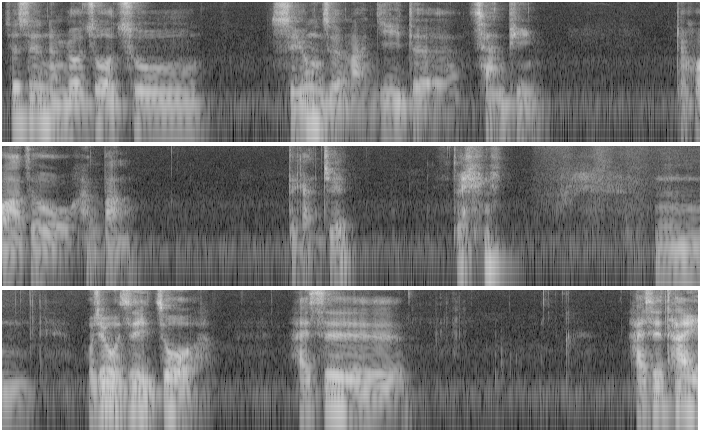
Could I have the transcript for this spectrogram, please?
就是能够做出使用者满意的产品的话，就很棒的感觉。对，嗯，我觉得我自己做还是还是太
